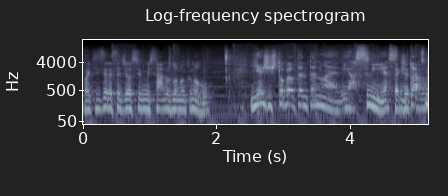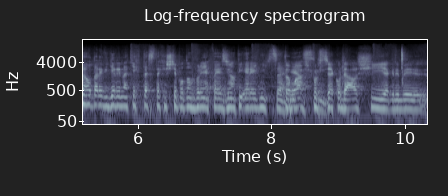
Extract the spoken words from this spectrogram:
2010, že jo, si v Misánu zlomil tu nohu. Ježíš, to byl ten tenhle, jasný, jasný. Takže to, jak tam- jsme ho tady viděli na těch testech ještě potom v Brně, jak to jezdil na té R1. To máš jasný. prostě jako další, jak kdyby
